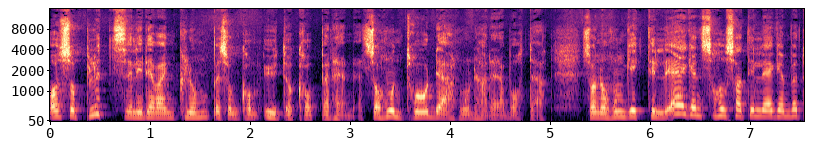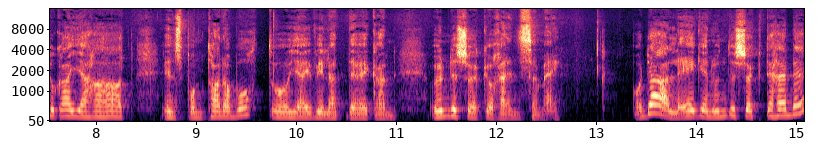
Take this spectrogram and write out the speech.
Og så plutselig det var en klumpe som kom ut av kroppen hennes. Så hun trodde hun hadde abortert. Så når hun gikk til legen, så hun sa til legen vet du hva, jeg har hatt en spontan abort, og jeg vil at dere kan undersøke og rense meg. Og da legen undersøkte henne,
